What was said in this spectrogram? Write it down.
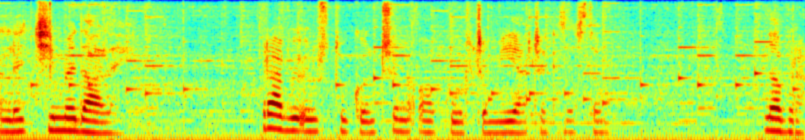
Lecimy dalej. Prawie już tu kończymy. O kurczę, mijaczek został. Dobra.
